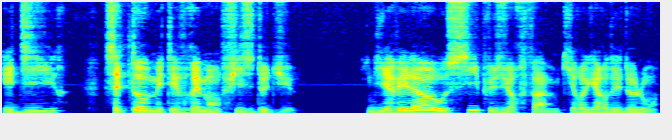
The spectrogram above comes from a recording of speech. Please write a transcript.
et dirent Cet homme était vraiment fils de Dieu. Il y avait là aussi plusieurs femmes qui regardaient de loin.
